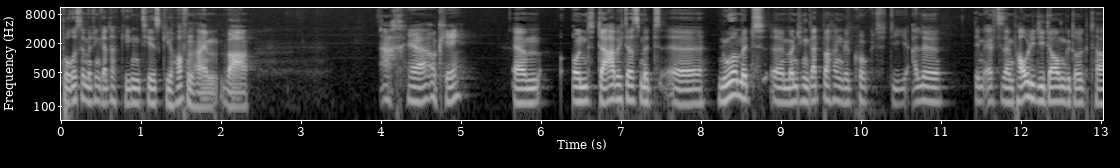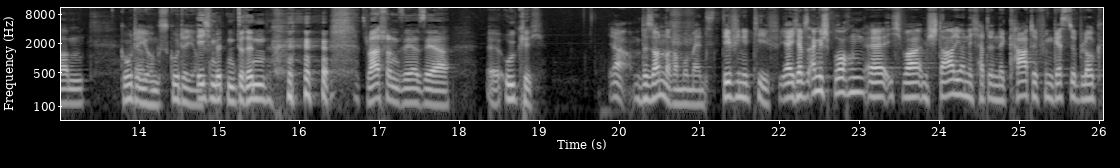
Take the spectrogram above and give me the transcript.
Borussia Mönchengladbach gegen TSG Hoffenheim war. Ach, ja, okay. Ähm, und da habe ich das mit äh, nur mit äh, Mönchengladbachern geguckt, die alle dem FC St. Pauli die Daumen gedrückt haben. Gute Ähm, Jungs, gute Jungs. Ich mittendrin. Es war schon sehr, sehr äh, ulkig. Ja, ein besonderer Moment, definitiv. Ja, ich habe es angesprochen, äh, ich war im Stadion, ich hatte eine Karte für den Gästeblock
